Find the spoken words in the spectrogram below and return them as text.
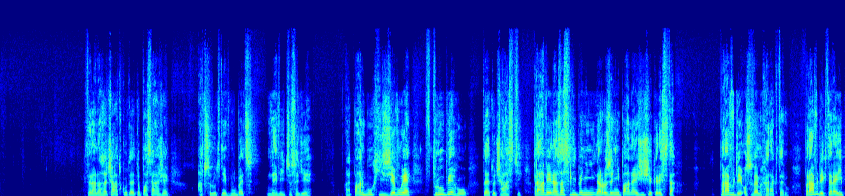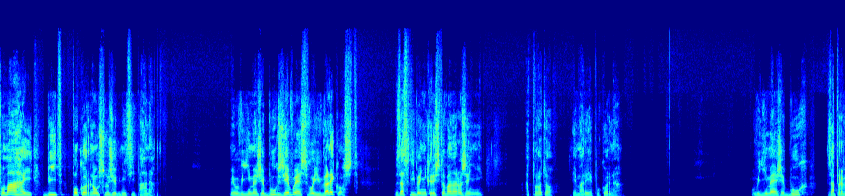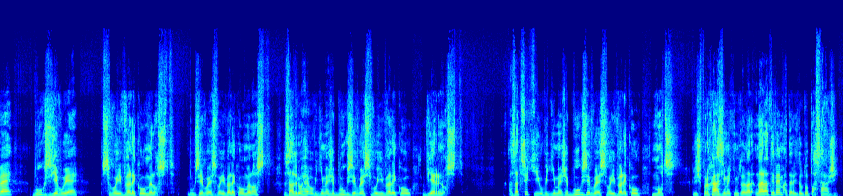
která na začátku této pasáže absolutně vůbec neví, co se děje. Ale pán Bůh ji zjevuje v průběhu této části. Právě na zaslíbení narození pána Ježíše Krista. Pravdy o svém charakteru. Pravdy, které jí pomáhají být pokornou služebnicí pána. My uvidíme, že Bůh zjevuje svoji velikost v zaslíbení Kristova narození a proto je Marie pokorná. Uvidíme, že Bůh zaprvé Bůh zjevuje svoji velikou milost. Bůh zjevuje svoji velikou milost. Za druhé uvidíme, že Bůh zjevuje svoji velikou věrnost. A za třetí uvidíme, že Bůh zjevuje svoji velikou moc. Když procházíme tímto narrativem a tedy touto pasáží,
